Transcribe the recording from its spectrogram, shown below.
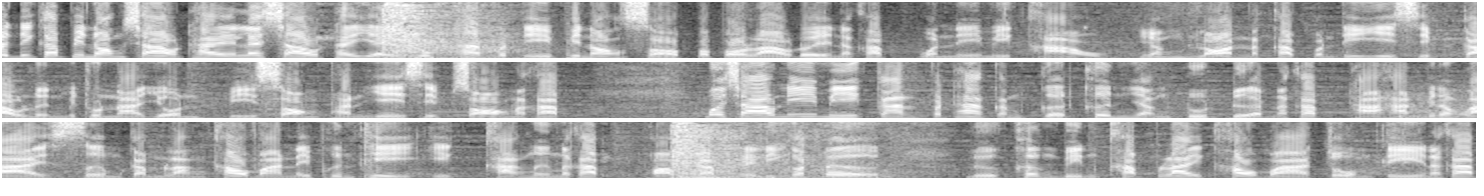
วัสดีครับพี่น้องชาวไทยและชาวไทยใหญ่ทุกท่านสวัสดีพี่น้องสปปลาวด้วยนะครับ วันนี้มีข่าวอย่างร้อนนะครับ วันที่ 29เดือนมิถุนายน ปี 2022 นะครับ เมื่อเช้านี้มีการประทะกันเกิดขึ้นอย่างดุเดือดนะครับทหารมินองลายเสริมกำลังเข้ามาในพื้นที่อีกครั้งหนึ่งนะครับ พร้อมกับเฮลิคอปเตอร์ หรือเครื่องบินขับไล่เข้ามาโจมตีนะครับ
